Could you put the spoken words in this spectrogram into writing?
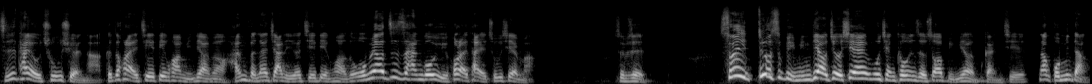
只是他有初选啊，可是后来接电话民调有没有？韩粉在家里就接电话说我们要支持韩国瑜，后来他也出现嘛，是不是？所以就是比民调，就现在目前柯文哲说要比民调也不敢接，那国民党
